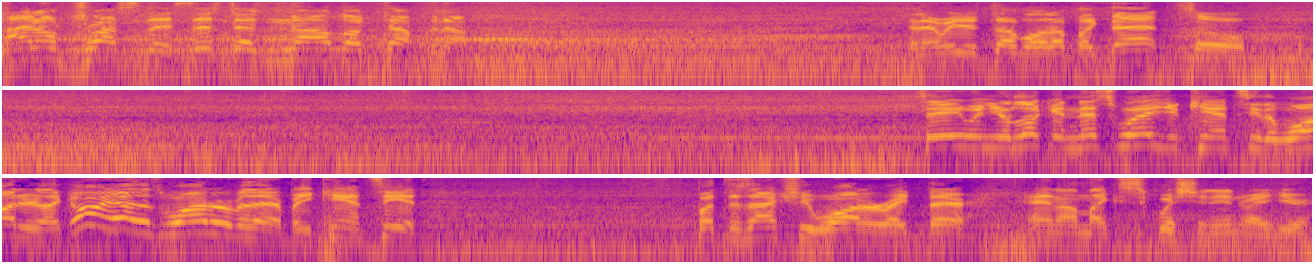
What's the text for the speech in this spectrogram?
I don't trust this. This does not look tough enough. And then we just double it up like that, so. See, when you're looking this way, you can't see the water. You're like, oh yeah, there's water over there, but you can't see it. But there's actually water right there, and I'm like squishing in right here.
